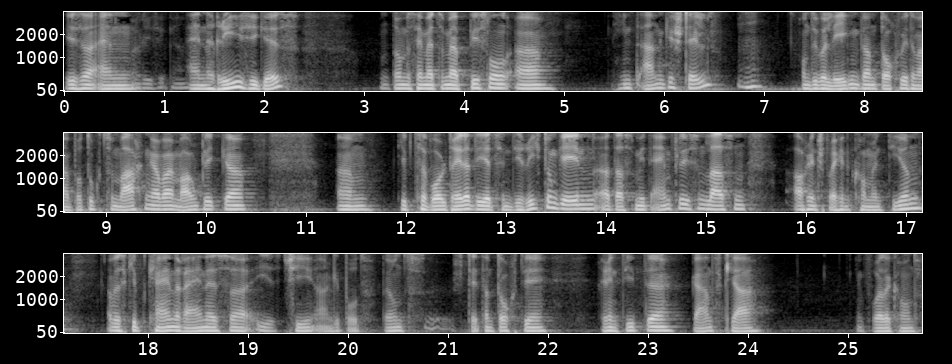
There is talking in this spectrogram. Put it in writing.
ist ja ein, Riesig, ja. ein riesiges. Und darum sind wir jetzt einmal ein bisschen äh, hintangestellt mhm. Und überlegen dann doch wieder mal ein Produkt zu machen. Aber im Augenblick äh, ähm, gibt es ja wohl Trader, die jetzt in die Richtung gehen, äh, das mit einfließen lassen auch entsprechend kommentieren. Aber es gibt kein reines äh, ESG-Angebot. Bei uns steht dann doch die Rendite ganz klar im Vordergrund.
